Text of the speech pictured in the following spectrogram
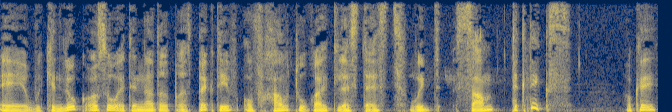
uh, we can look also at another perspective of how to write less tests with some techniques. Okay.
